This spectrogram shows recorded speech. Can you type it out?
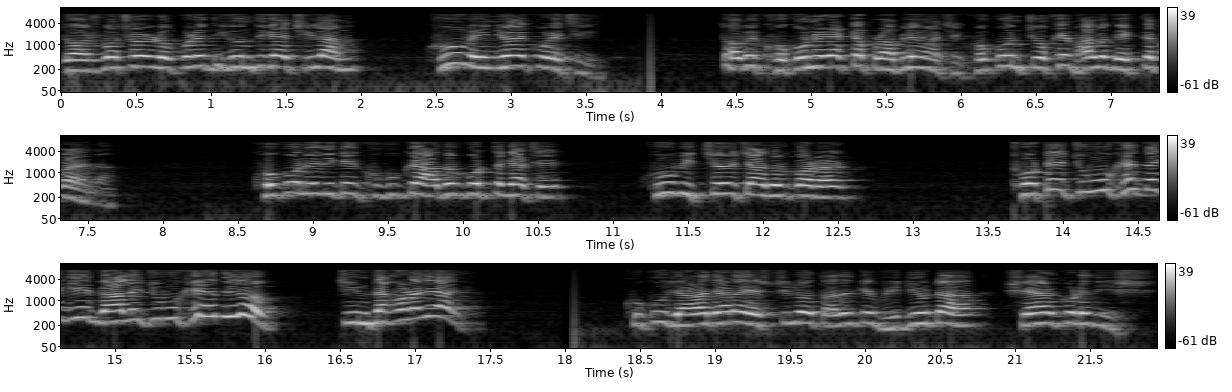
দশ বছরের ওপরে দিগন্তিকায় ছিলাম, খুব এনজয় করেছি। তবে খোকনের একটা প্রবলেম আছে। খোকন চোখে ভালো দেখতে পায় না। খোকন এদিকে খুকুকে আদর করতে গেছে। খুব ইচ্ছে হয়েছে আদর করার। ঠোঁটে চুমু খেতে গিয়ে গালে চুমু খেয়ে দিল। চিন্তা করা যায়? খুকু যারা যারা এসছিল, তাদেরকে ভিডিওটা শেয়ার করে দিস।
